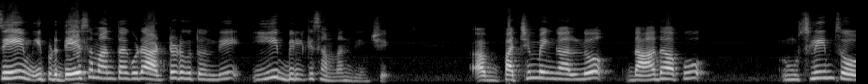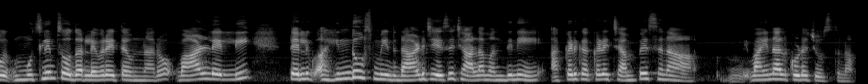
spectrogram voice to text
సేమ్ ఇప్పుడు దేశం అంతా కూడా అట్టడుగుతుంది ఈ బిల్కి సంబంధించి. పశ్చిమ బెంగాల్లో దాదాపు ముస్లిం సో ముస్లిం సోదరులు ఎవరైతే ఉన్నారో వాళ్ళు వెళ్ళి తెలుగు హిందూస్ మీద దాడి చేసి చాలా మందిని అక్కడికక్కడే చంపేసిన వైనాలు కూడా చూస్తున్నాం.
